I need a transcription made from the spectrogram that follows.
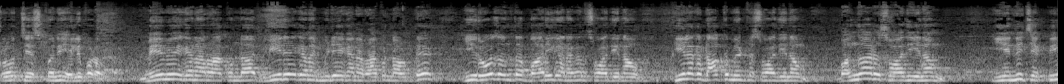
క్లోజ్ చేసుకొని వెళ్ళిపోవడం. మేమే గన రాకుండా మీరే గన మీడియా గన రాకుండా ఉంటే ఈ రోజంతా భారీగా నగదు స్వాధీనం కీలక డాక్యుమెంట్ల స్వాధీనం బంగారు స్వాధీనం ఇవన్నీ చెప్పి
